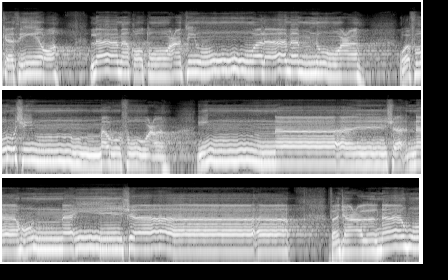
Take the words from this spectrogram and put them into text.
كثيرة لا مقطوعة ولا ممنوعة وفرش مرفوعة إنا أنشأناهن إن شاء فجعلناهن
